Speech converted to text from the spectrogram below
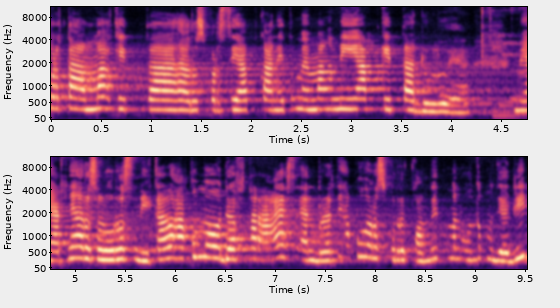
pertama kita harus persiapkan itu memang niat kita dulu ya. Iya. Niatnya harus lurus nih. Kalau aku mau daftar ASN, berarti aku harus berkomitmen untuk menjadi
